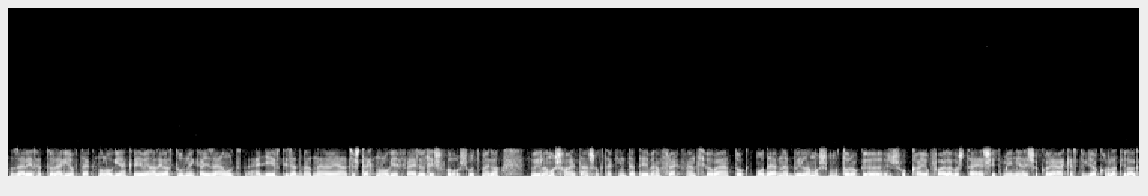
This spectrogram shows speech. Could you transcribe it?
az elérhető legjobb technológiák révén. Azért azt tudni kell, hogy az elmúlt egy évtizedben nagyon jelentős technológiai fejlődés valósult meg a villamos hajtások tekintetében, frekvenciaváltók, modernebb villamosmotorok, sokkal jobb fajlagos teljesítménnyel, és akkor elkezdtük gyakorlatilag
